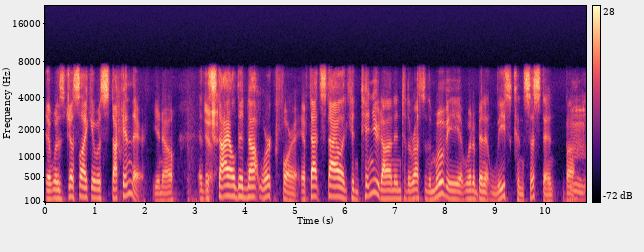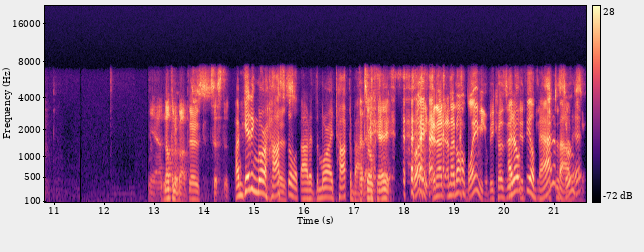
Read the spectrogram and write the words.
it was just like it was stuck in there, you know. And the Yeah. style did not work for it. If that style had continued on into the rest of the movie, it would have been at least consistent. But Mm. Yeah, nothing about this There's- is consistent. I'm getting more hostile about it the more I talk about That's it. That's okay. right, and I and I don't blame you because it, I don't it- feel it- bad it about deserves it.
